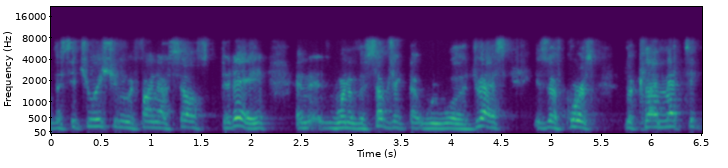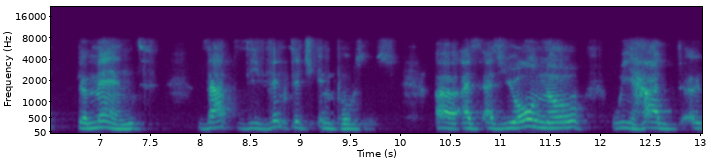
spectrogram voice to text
the situation we find ourselves today, and one of the subject that we will address is, of course, the climatic demand that the vintage imposes. Uh, as, as you all know, we had a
